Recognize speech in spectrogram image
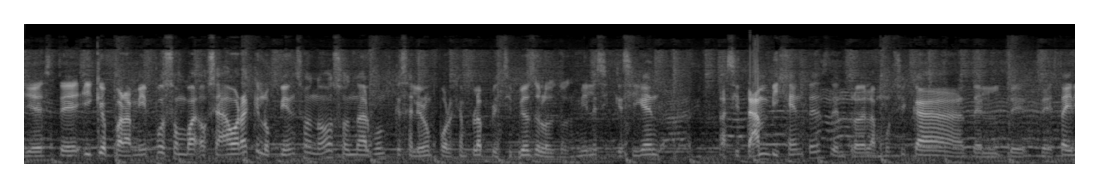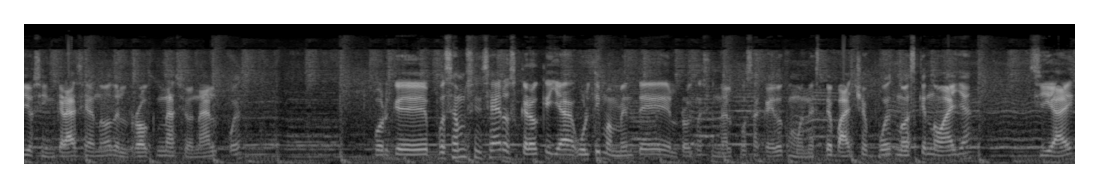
Y este y que para mí pues son o sea ahora que lo pienso no son álbumes que salieron por ejemplo a principios de los 2000 y que siguen así tan vigentes dentro de la música de, de, esta idiosincrasia no del rock nacional pues. Porque pues seamos sinceros creo que ya últimamente el rock nacional pues ha caído como en este bache pues no es que no haya sí hay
